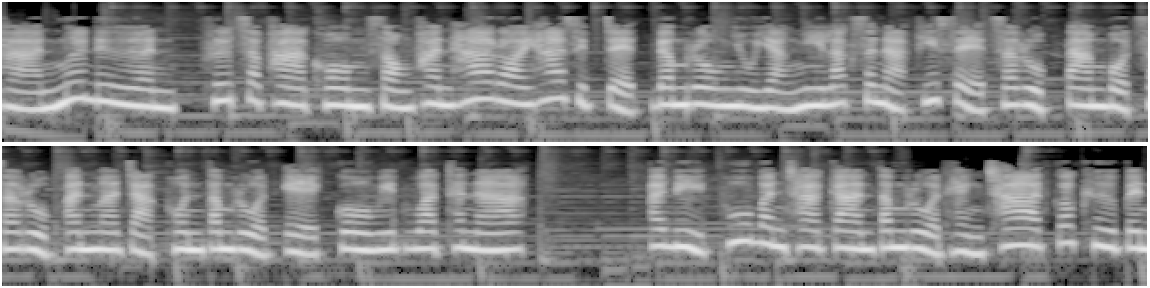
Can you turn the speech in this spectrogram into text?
หารเมื่อเดือน พฤษภาคม 2557 ดำรงอยู่อย่างมีลักษณะพิเศษสรุปตามบทสรุปอันมาจากพลตำรวจเอกโกวิทวัฒนะ อดีตผู้บัญชาการตำรวจแห่งชาติก็คือเป็น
